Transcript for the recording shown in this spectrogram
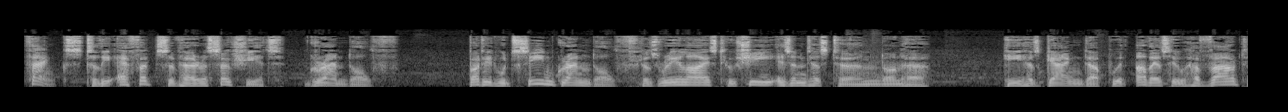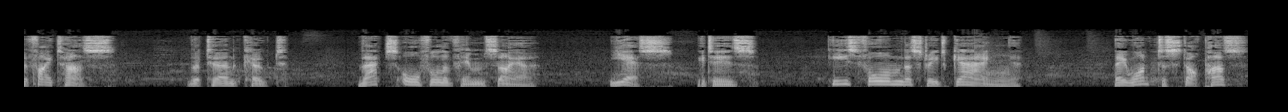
thanks to the efforts of her associate, Grandolph. But it would seem Grandolph has realized who she is and has turned on her. He has ganged up with others who have vowed to fight us. The turncoat. That's awful of him, sire. Yes, it is. He's formed a street gang. They want to stop us,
